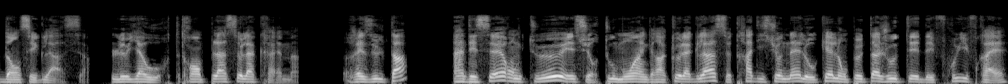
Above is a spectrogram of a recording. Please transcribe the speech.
Dans ces glaces, le yaourt remplace la crème. Résultat Un dessert onctueux et surtout moins gras que la glace traditionnelle auquel on peut ajouter des fruits frais,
